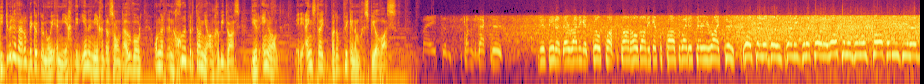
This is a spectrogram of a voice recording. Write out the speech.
Die tweede Wêreldbeker toernooi in 1991 sal onthou word omdat dit in Groot-Brittanje aangebied was deur Engeland met die eindstryd wat op Twickenham gespeel was. to New Zealand. They're running it. Bill Potts can't hold on. He gets the pass away to Terry Wright too. Walter Little is running for the corner. Walter Little will score for New Zealand.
